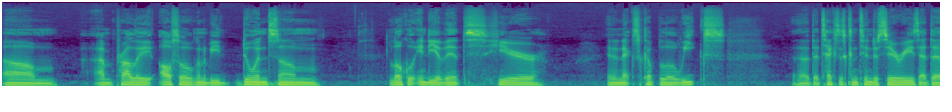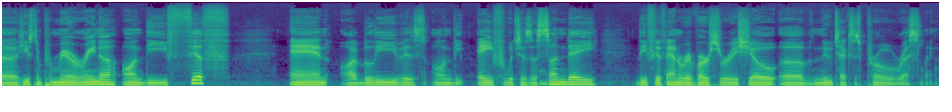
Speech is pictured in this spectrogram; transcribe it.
Um, I'm probably also going to be doing some local indie events here in the next couple of weeks. Uh, the Texas Contender Series at the Houston Premier Arena on the 5th, and I believe is on the 8th, which is a Sunday, the fifth anniversary show of New Texas Pro Wrestling.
